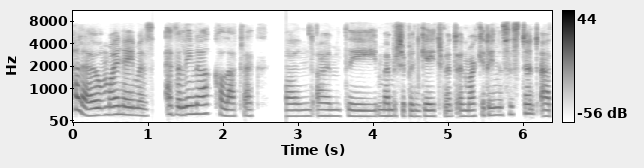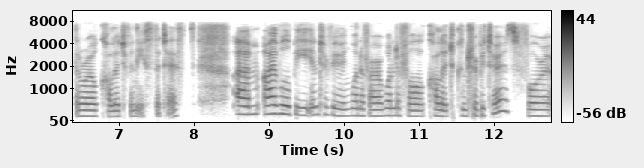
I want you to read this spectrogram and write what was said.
Hello, my name is Evelina Kolaczek, and I'm the Membership Engagement and Marketing Assistant at the Royal College of Anaesthetists. Um, I will be interviewing one of our wonderful college contributors for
